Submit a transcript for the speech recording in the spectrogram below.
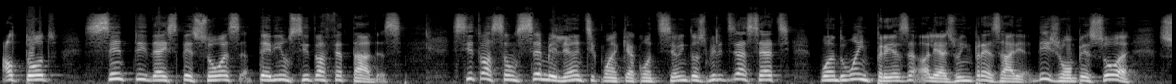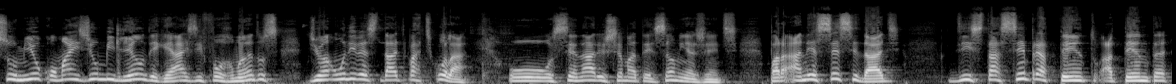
Ao todo, 110 pessoas teriam sido afetadas. Situação semelhante com a que aconteceu em 2017, quando uma empresa, aliás, uma empresária de João Pessoa, sumiu com mais de um milhão de reais de formandos de uma universidade particular. O cenário chama atenção, minha gente, para a necessidade de estar sempre atento, atenta,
